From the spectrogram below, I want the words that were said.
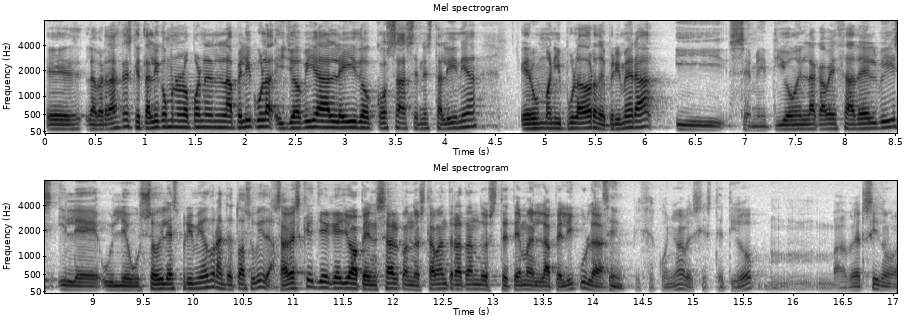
eh, la verdad es que tal y como nos lo ponen en la película, y yo había leído cosas en esta línea, era un manipulador de primera y se metió en la cabeza de Elvis y le, le, usó y le exprimió durante toda su vida. ¿Sabes qué llegué yo a pensar cuando estaban tratando este tema en la película? Sí. Dije, coño, a ver si este tío va a haber sido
